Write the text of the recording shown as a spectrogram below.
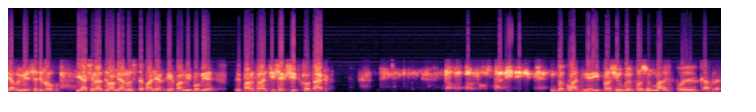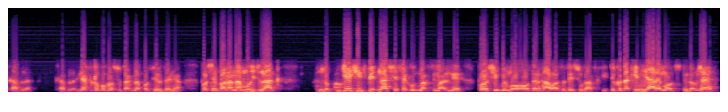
ja bym jeszcze tylko... Ja się nazywam Janusz Stefaniak, niech pan mi powie... Pan Franciszek Sitko, tak? Dobra, to już ustaliliśmy. Dokładnie. I prosiłbym, proszę Marek, kable, kable, kable. Ja tylko po prostu tak dla potwierdzenia. Proszę pana, na mój znak, no 10-15 sekund maksymalnie prosiłbym o, o ten hałas do tej słuchawki. Tylko taki w miarę mocny, dobrze?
